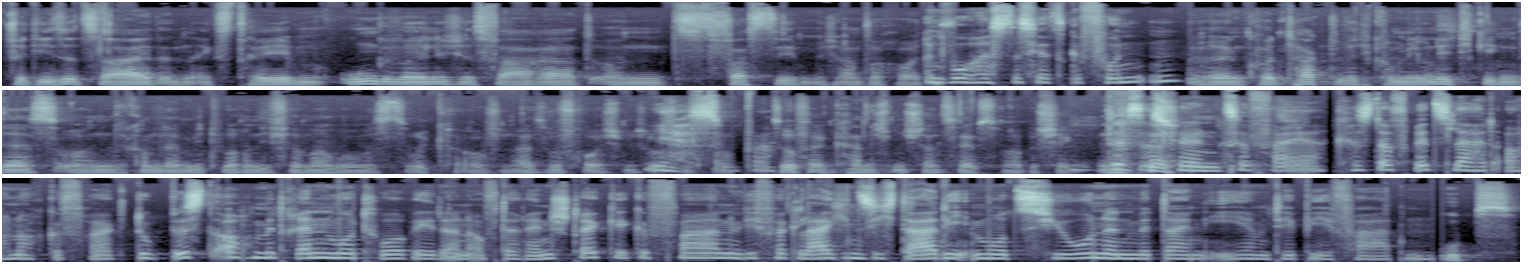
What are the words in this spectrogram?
für diese Zeit ein extrem ungewöhnliches Fahrrad und fasziniert mich einfach heute. Und wo hast du es jetzt gefunden? Über den Kontakt, über die Community ging das und komme dann Mittwoch in die Firma, wo wir es zurückkaufen. Also freue ich mich. Ja, super. Insofern kann ich mich dann selbst mal beschenken. Das ist schön zur Feier. Christoph Ritzler hat auch noch gefragt, du bist auch mit Rennmotorrädern auf der Rennstrecke gefahren. Wie vergleichen sich da die Emotionen mit deinen EMTB-Fahrten? Ups,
